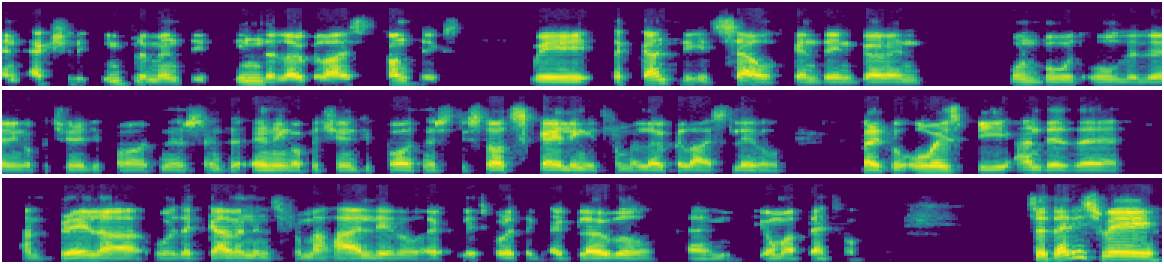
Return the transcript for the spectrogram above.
and actually implement it in the localized context where the country itself can then go and onboard all the learning opportunity partners and the earning opportunity partners to start scaling it from a localized level. But it will always be under the umbrella or the governance from a high level, uh, let's call it a, a global um, Yoma platform. So that is where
